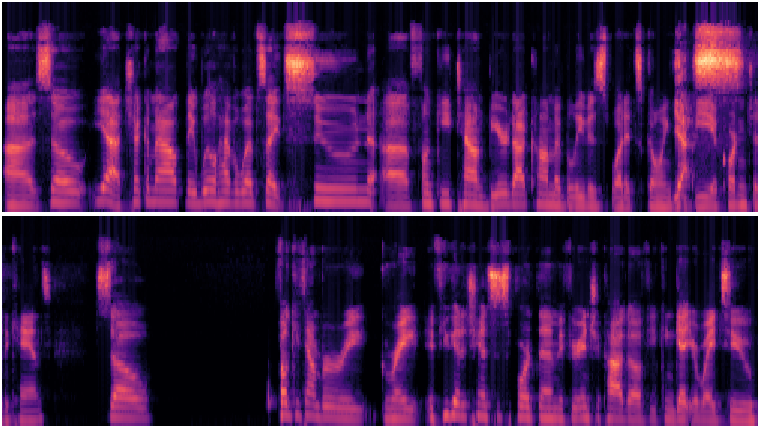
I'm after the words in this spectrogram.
Uh, so yeah, check them out. They will have a website soon. Uh, funkytownbeer.com, I believe, is what it's going to be according to the cans. So Funkytown Brewery, great. If you get a chance to support them, if you're in Chicago, if you can get your way to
